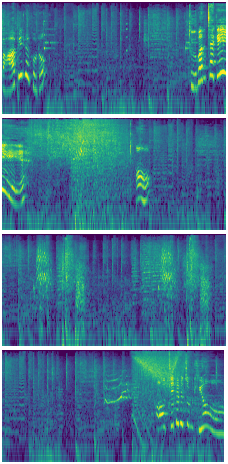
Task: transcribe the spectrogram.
마비를 걸어? 두 번 차기! 어? 어, 찌들이 좀 귀여워.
